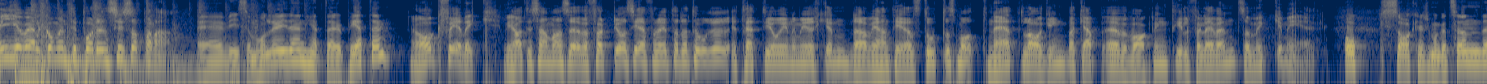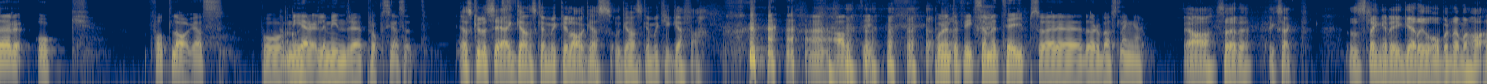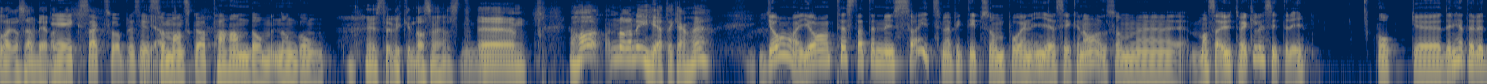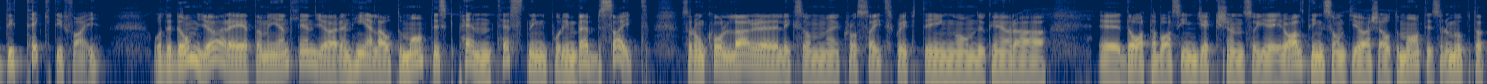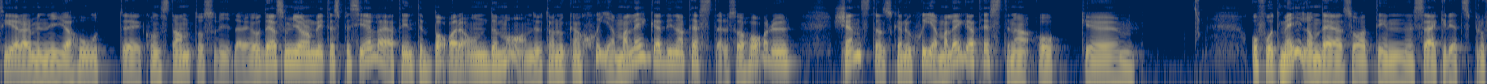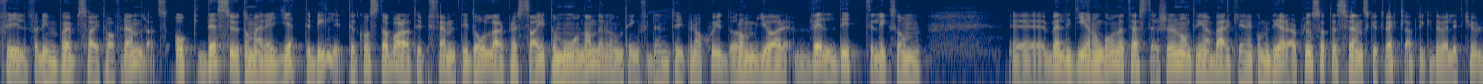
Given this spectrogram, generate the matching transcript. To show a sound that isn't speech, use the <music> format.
Hej och välkommen till podden Sysopparna. Eh, vi som håller i den heter Peter. Och Fredrik. Vi har tillsammans över 40 års erfarenhet av datorer, 30 år inom yrken, där vi hanterat stort och smått, nät, lagring, backup, övervakning, tillfälliga event och mycket mer. Och saker som har gått sönder och fått lagas på mer eller mindre proffsiga sätt. Jag skulle säga ganska mycket lagas och ganska mycket gaffa. <laughs> Alltid. Går det inte att fixa med tejp så är det, då är det bara att slänga. Ja, så är det. Exakt. Och så slänger det i garderoben där man har alla reservdelar. Exakt så, precis Ja. som man ska ta hand om någon gång. <laughs> Just det, vilken dag som helst. Mm. jaha, några nyheter kanske? Ja, jag har testat en ny sajt som jag fick tips om på en IRC-kanal som eh, massa utvecklare sitter i. Och eh, den heter Detectify. Och det de gör är att de egentligen gör en helautomatisk pentestning på din webbsajt. Så de kollar eh, liksom cross-site scripting och om du kan göra eh, databasinjections och grejer. Och allting sånt görs automatiskt. Så de uppdaterar med nya hot eh, konstant och så vidare. Och det som gör dem lite speciella är att det inte bara är on demand. Utan du kan schemalägga dina tester. Så har du tjänsten så kan du schemalägga testerna och eh, och få ett mejl om det är så att din säkerhetsprofil för din webbsajt har förändrats. Och dessutom är det jättebilligt. Det kostar bara typ 50 dollar per sajt och månad eller någonting för den typen av skydd. Och de gör väldigt liksom eh, väldigt genomgående tester. Så det är någonting jag verkligen rekommenderar. Plus att det är svenskutvecklat, vilket är väldigt kul.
